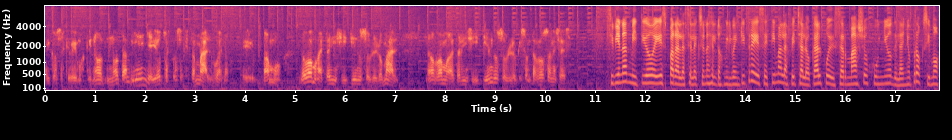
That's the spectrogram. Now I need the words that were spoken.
hay cosas que vemos que no, no tan bien y hay otras cosas que están mal. Bueno, eh, vamos, no vamos a estar insistiendo sobre lo mal, no vamos a estar insistiendo sobre lo que Santa Rosa necesita. Si bien admitió es para las elecciones del 2023, se estima la fecha local puede ser mayo-junio del año próximo.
